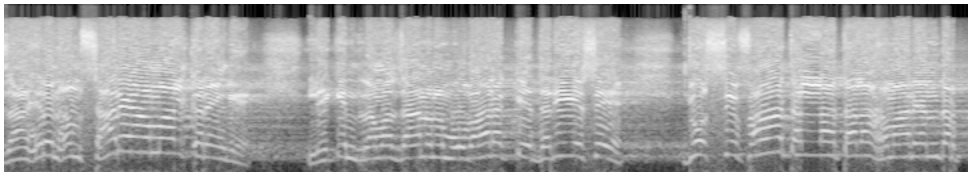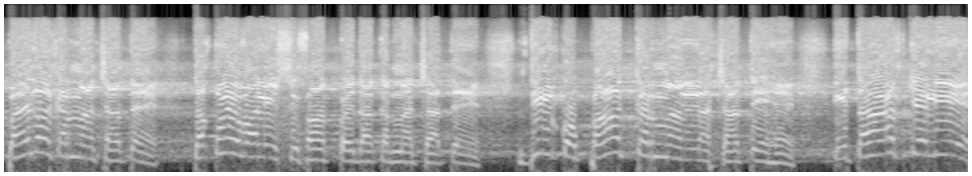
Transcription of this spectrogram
ظاہر ہم سارے اعمال کریں گے، لیکن رمضان المبارک کے ذریعے سے جو صفات اللہ تعالیٰ ہمارے اندر پیدا کرنا چاہتے ہیں، تقوی والی صفات پیدا کرنا چاہتے ہیں، دل کو پاک کرنا اللہ چاہتے ہیں، اطاعت کے لیے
